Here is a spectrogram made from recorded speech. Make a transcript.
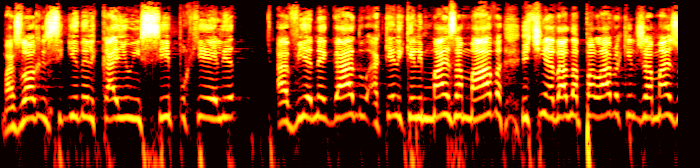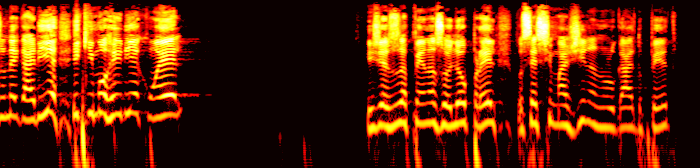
Mas logo em seguida ele caiu em si porque ele havia negado aquele que ele mais amava e tinha dado a palavra que ele jamais o negaria e que morreria com ele. E Jesus apenas olhou para ele. Você se imagina no lugar do Pedro?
